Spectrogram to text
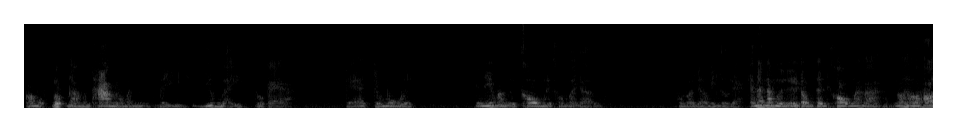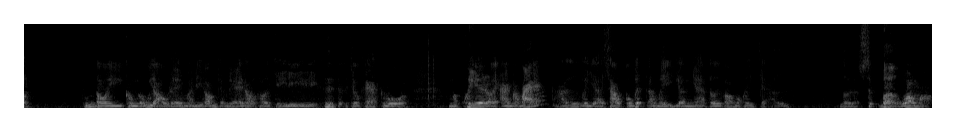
Có một lúc nào mình tham là mình bị dướng bẫy của kẻ kẻ chủ mưu liền chứ nếu mà người khôn thì không bao giờ, không bao giờ bị lừa gạt. Cho nên năm người nữ đồng trinh khôn đó là nói thôi thôi. Chúng tôi không đủ dầu để mà đi đón trần rễ đâu, thôi chị đi chỗ khác mua. Mà khuya rồi ai mà bán? Ở bây giờ sau covid ở mỹ gần nhà tôi có một cái chợ gọi là super walmart.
